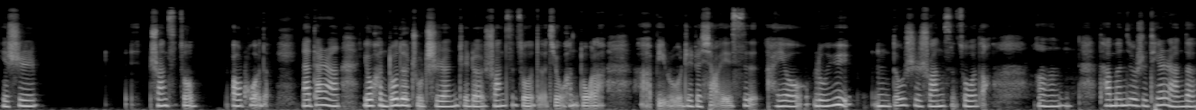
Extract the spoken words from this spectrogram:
也是双子座包括的。那当然有很多的主持人，这个双子座的就很多了啊，比如这个小 S，还有鲁豫，嗯，都是双子座的。嗯，他们就是天然的，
